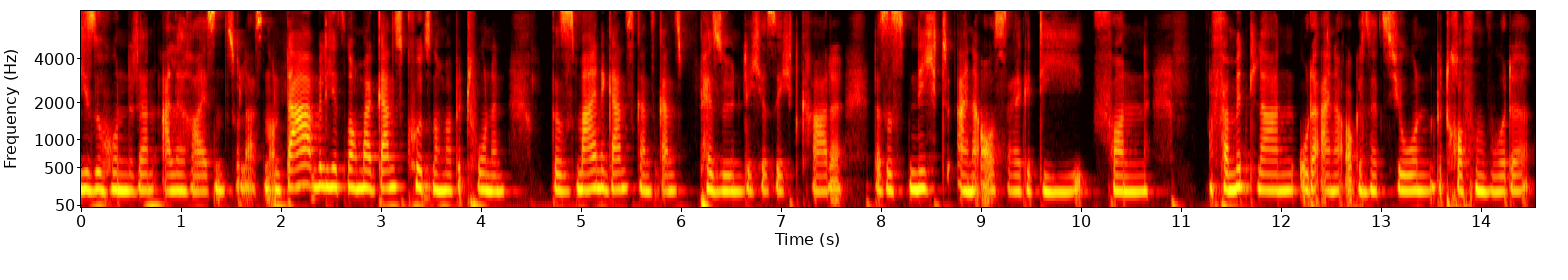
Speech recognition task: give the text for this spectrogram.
diese Hunde dann alle reisen zu lassen. Und da will ich jetzt nochmal ganz kurz nochmal betonen, das ist meine ganz, ganz, ganz persönliche Sicht gerade. Das ist nicht eine Aussage, die von Vermittlern oder einer Organisation getroffen wurde,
